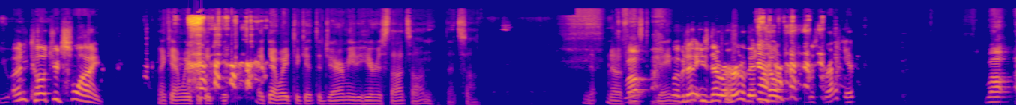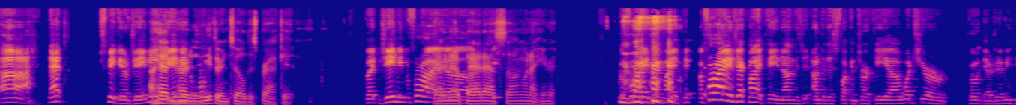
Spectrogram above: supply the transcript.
You uncultured swine. I can't wait to get to, I can't wait to get to Jeremy to hear his thoughts on that song. No, no offense Well, to Jamie. Well, but he's never heard of it until this bracket. Well, uh that. Speaking of Jamie, I hadn't Jamie, heard before, it either until this bracket. But Jamie, before I, I know uh, badass song when I hear it. before I inject my before I inject my opinion on this, onto this fucking turkey, uh, what's your vote there, Jamie,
